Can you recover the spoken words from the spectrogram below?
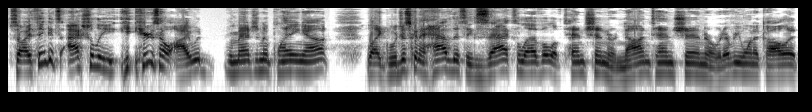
So I think it's actually here's how I would imagine it playing out. Like we're just going to have this exact level of tension or non-tension or whatever you want to call it,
